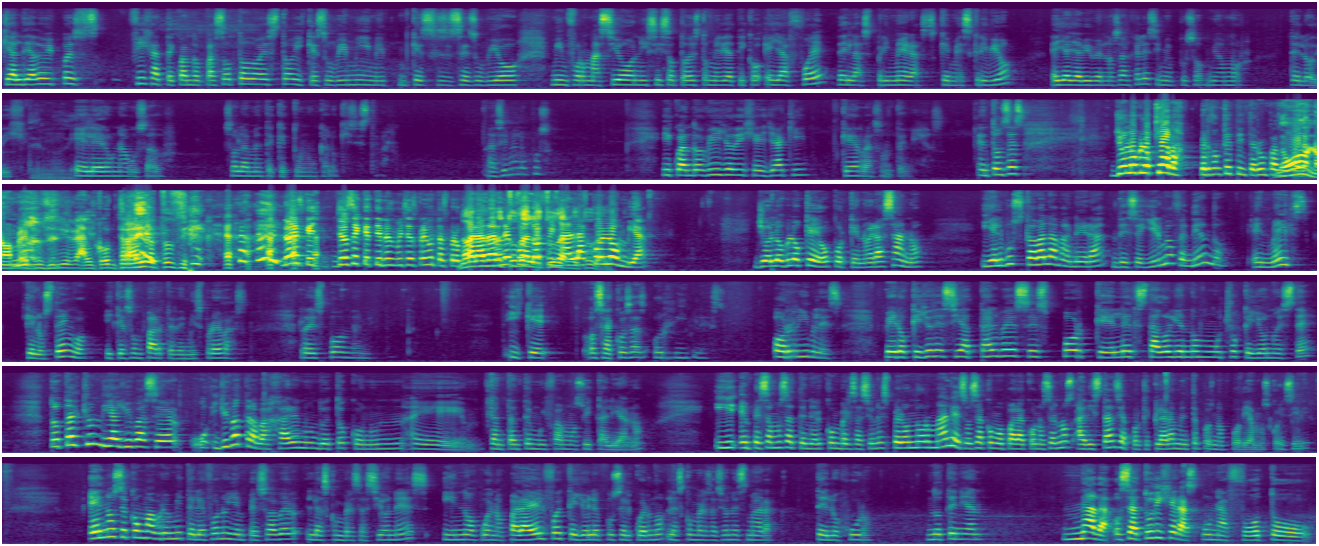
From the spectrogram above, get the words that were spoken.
Que al día de hoy, pues fíjate, cuando pasó todo esto y que subí mi, que se, subió mi información y se hizo todo esto mediático, ella fue de las primeras que me escribió. Ella ya vive en Los Ángeles y me puso, mi amor, te lo dije. Él era un abusador, solamente que tú nunca lo quisiste ver. Así me lo puso. Y cuando vi, yo dije, Jackie, qué razón tenías. Entonces, yo lo bloqueaba. Perdón que te interrumpa. No, no, hombre, pues, al contrario, tú sí. no, es que yo sé que tienes muchas preguntas, pero para darle punto final a Colombia, yo lo bloqueo porque no era sano y él buscaba la manera de seguirme ofendiendo en mails, que los tengo y que son parte de mis pruebas. Respóndeme. Y que, o sea, cosas horribles, horribles, pero que yo decía, tal vez es porque él le está doliendo mucho que yo no esté Total que un día yo iba a hacer, yo iba a trabajar en un dueto con un eh, cantante muy famoso italiano y empezamos a tener conversaciones, pero normales, o sea, como para conocernos a distancia, porque claramente pues no podíamos coincidir. Él no sé cómo abrió mi teléfono y empezó a ver las conversaciones y no, bueno, para él fue que yo le puse el cuerno, las conversaciones Mara, te lo juro, no tenían nada, o sea, tú dijeras una foto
